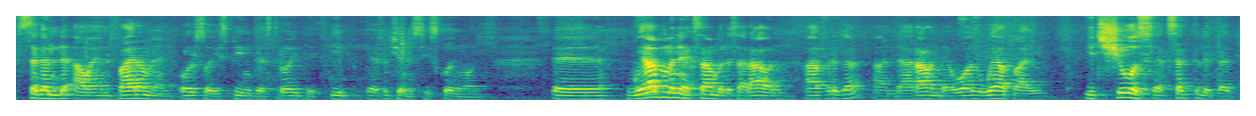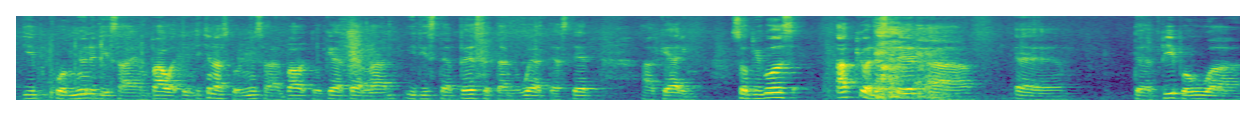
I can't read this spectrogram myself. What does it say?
Secondly, our environment also is being destroyed if evictions is going on. Uh, we have many examples around Africa and around the world whereby it shows exactly that if communities are empowered, indigenous communities are empowered to care their land, it is the best than where the state are caring. So because actually state are uh, the people who are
